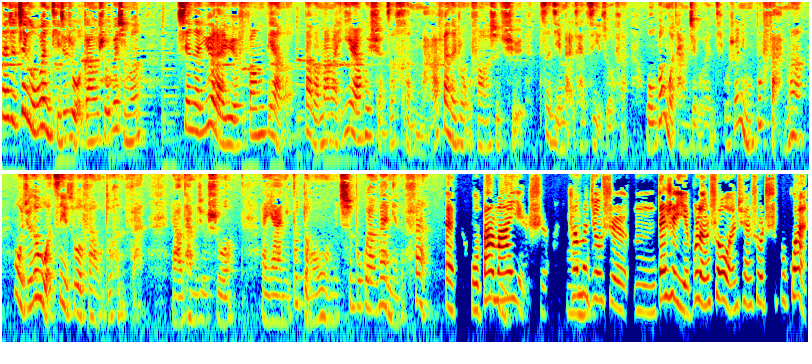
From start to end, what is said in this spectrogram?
但是这个问题就是我刚刚说，为什么？现在越来越方便了，爸爸妈妈依然会选择很麻烦的这种方式去自己买菜、自己做饭。我问过他们这个问题，我说你们不烦吗？我觉得我自己做饭我都很烦。然后他们就说：“哎呀，你不懂，我们吃不惯外面的饭。”哎，我爸妈也是，他们就是嗯，但是也不能说完全说吃不惯。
